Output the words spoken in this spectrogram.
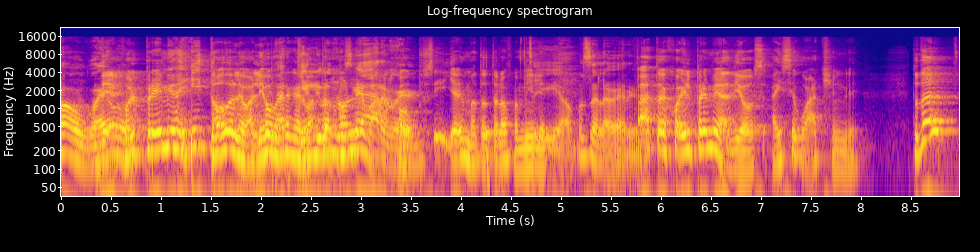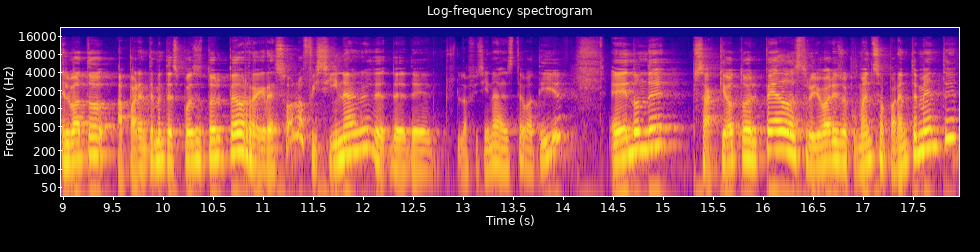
Oh, güey. Dejó el premio ahí, todo le valió verga. El ¿Quién le vato no le bajó. Pues sí, ya me mató toda la familia. Sí, vamos a la verga. vato dejó ahí el premio a Dios. Ahí se guachen, güey. Total, el vato, aparentemente después de todo el pedo, regresó a la oficina, güey, de, de- de, la oficina de este batillo, eh, en donde saqueó todo el pedo, destruyó varios documentos, aparentemente.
